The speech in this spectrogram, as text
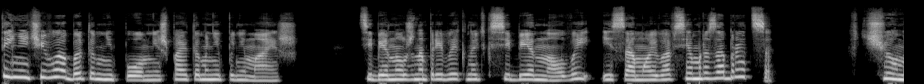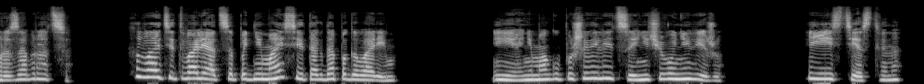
ты ничего об этом не помнишь, поэтому не понимаешь. Тебе нужно привыкнуть к себе новой и самой во всем разобраться. В чем разобраться? Хватит валяться, поднимайся, и тогда поговорим. Я не могу пошевелиться и ничего не вижу. Естественно.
